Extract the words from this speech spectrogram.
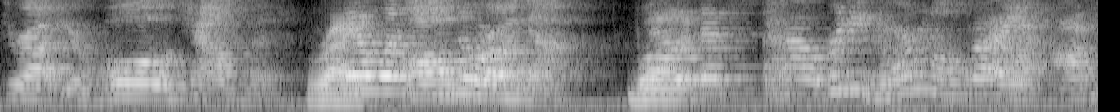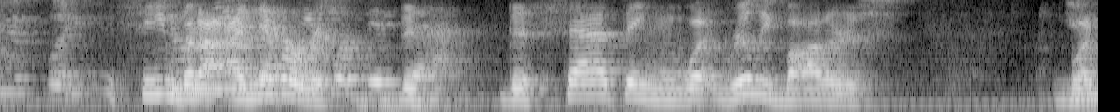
throughout your whole childhood. Right. There was all no, growing up. Well, that's, that's how, pretty normal, right? Obviously. See, but I, I never. Res- the, the sad thing, what really bothers, what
